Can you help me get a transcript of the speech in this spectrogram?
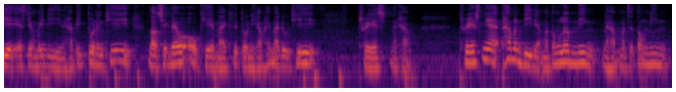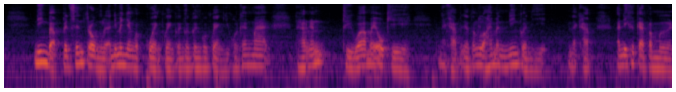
EAS ยังไม่ดีนะครับ อีกตัวหนึ่งที่เราเช็คได้ว่าโอเคไหมคือตัวนี้ครับ ให้มาดูที่ trace นะครับ trace เนี่ย ถ้ามันดีเนี่ย มันต้องเริ่มนิ่งนะครับ มันจะต้องนิ่ง นิ่งแบบเป็นเส้นตรงเลย อันนี้มันยังแบบแกว่งแกว่งแกว่งแกว่งแกว่งแกว่งอยู่ค่อนข้างมากนะครับ งั้นถือว่าไม่โอเคนะครับ ยังต้องรอให้มันนิ่งกว่านี้ นะครับ อันนี้คือการประเมิน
